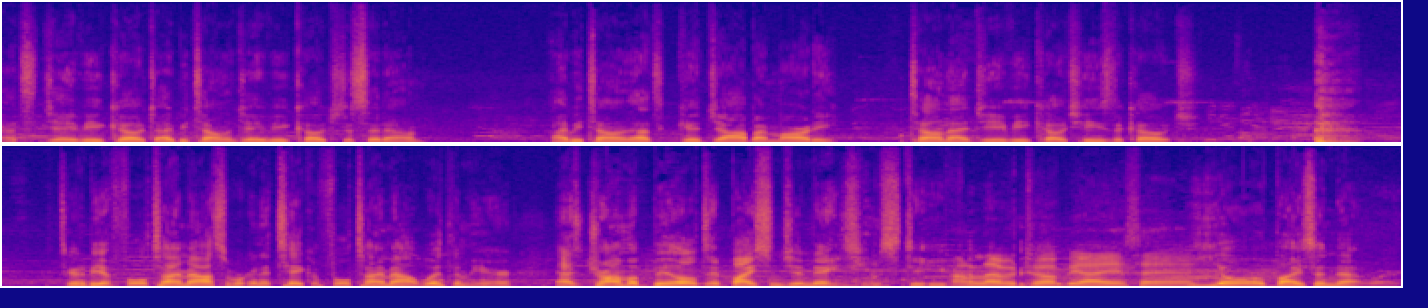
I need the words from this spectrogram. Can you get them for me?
That's the JV coach. I'd be telling the JV coach to sit down. I'd be telling that's a good job by Marty, telling that JV coach he's the coach. it's going to be a full timeout, so we're going to take a full timeout with them here as drama builds at Bison Gymnasium. Steve, On 11 12 BISN. your Bison Network.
